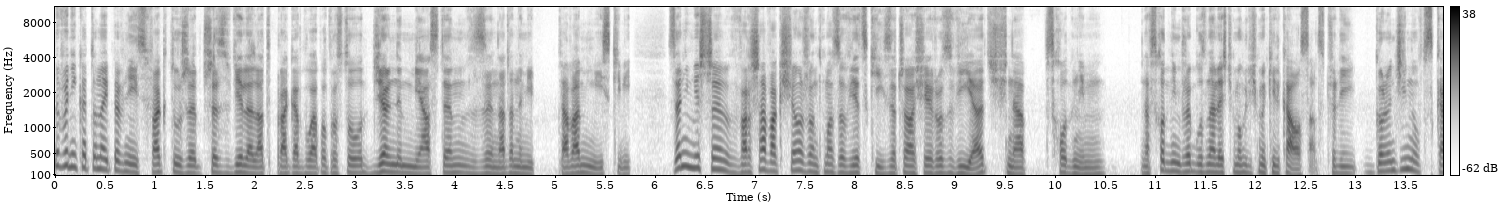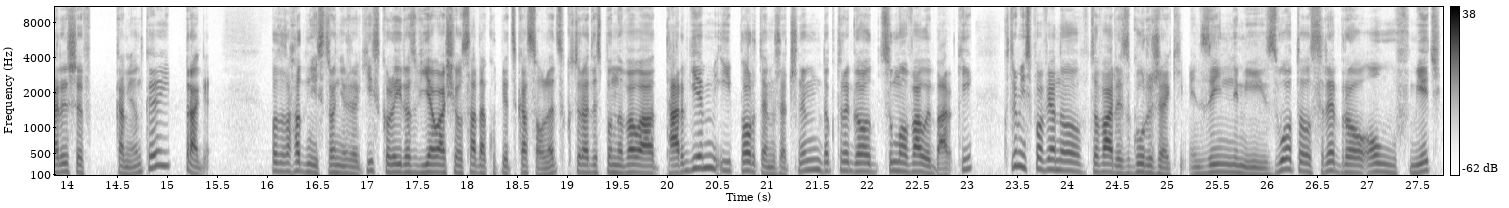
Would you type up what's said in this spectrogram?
No wynika to najpewniej z faktu, że przez wiele lat Praga była po prostu oddzielnym miastem z nadanymi prawami miejskimi. Zanim jeszcze Warszawa książąt mazowieckich zaczęła się rozwijać, na wschodnim, na wschodnim brzegu znaleźć mogliśmy kilka osad, czyli Golędzinów, Skaryszew, Kamionkę i Pragę. Po zachodniej stronie rzeki z kolei rozwijała się osada kupiecka Solec, która dysponowała targiem i portem rzecznym, do którego cumowały barki, którymi spławiano towary z gór rzeki, innymi złoto, srebro, ołów, miedź,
